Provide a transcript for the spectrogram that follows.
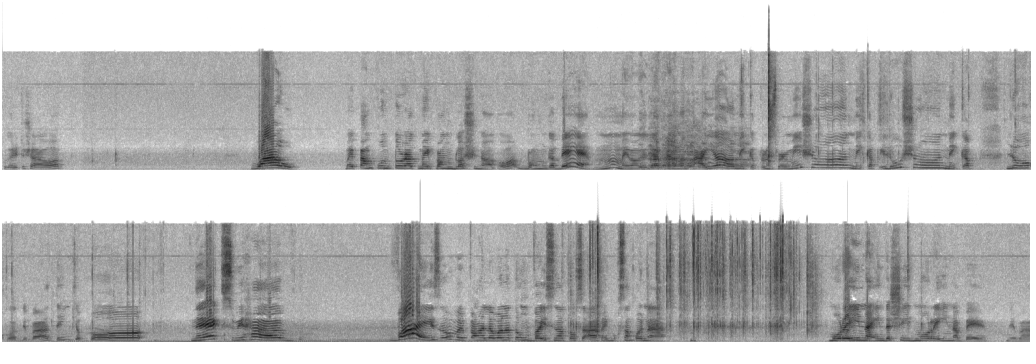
So, ganito siya, oh. Wow! May pang contour at may pang blush na. Oh, bong gabi. Hmm, may magagamit na naman tayo. Makeup transformation, makeup illusion, makeup look. Oh, diba? Thank you po. Next, we have Vice! Oh, may pangalawa na tong Vice na to sa akin. Buksan ko na. Morena, in the shade Morena, be. ba? Diba?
